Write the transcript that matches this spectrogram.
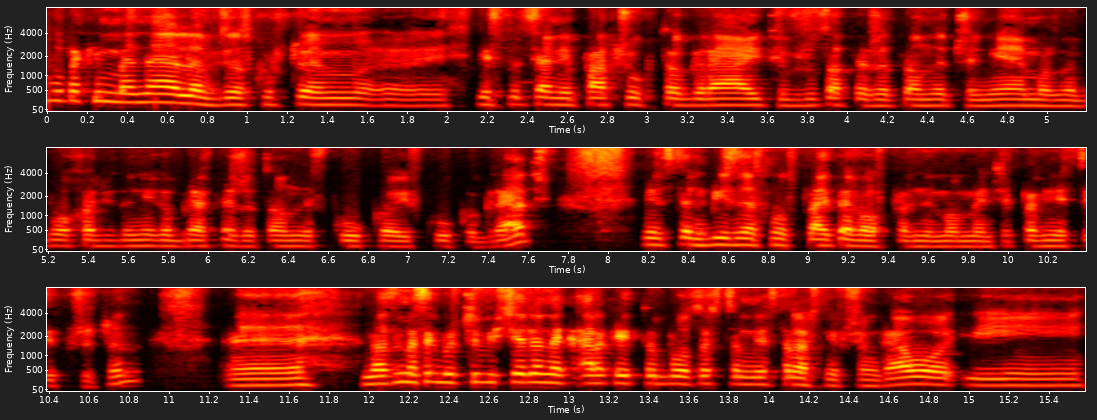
był takim menelem, w związku z czym y, niespecjalnie patrzył, kto gra i czy wrzuca te żetony, czy nie. Można było chodzić do niego, brać te żetony w kółko i w kółko grać, więc ten biznes mu splajtował w pewnym momencie, pewnie z tych przyczyn. Y, natomiast jakby rzeczywiście rynek arcade to było coś, co mnie strasznie wciągało i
